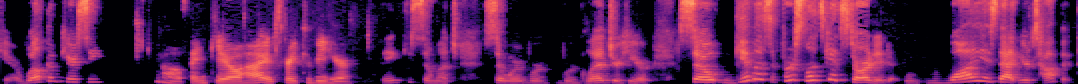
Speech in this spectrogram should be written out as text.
care. Welcome, Kiersey. Oh, thank you. Hi, it's great to be here. Thank you so much. So we're, we're, we're glad you're here. So give us, first, let's get started. Why is that your topic?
